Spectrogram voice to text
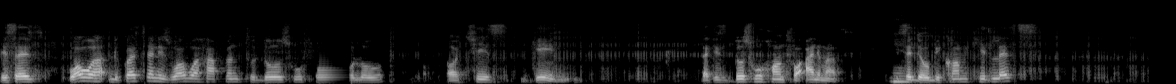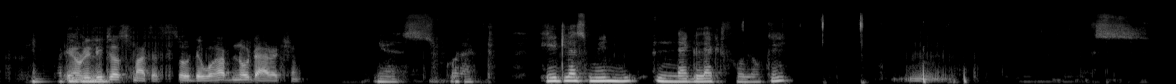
He says, what will, the question is, what will happen to those who follow or chase game? That is, those who hunt for animals. He said they will become heedless in religious matters, so they will have no direction. Yes, correct. Heedless mean neglectful, okay? Mm, Yes.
